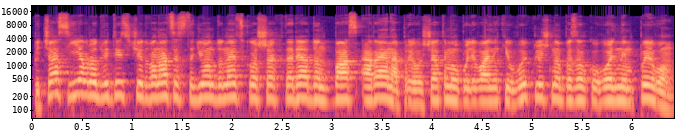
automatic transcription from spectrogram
Під час Євро 2012 стадіон Донецького Шахтаря Донбас Арена пригощатиме вболівальників виключно безалкогольним пивом.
